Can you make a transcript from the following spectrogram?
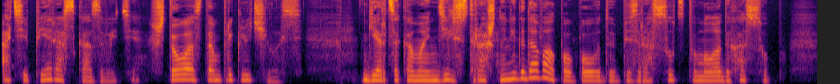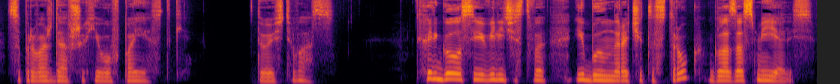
а теперь рассказывайте, что у вас там приключилось? Герцог Амандиль страшно негодовал по поводу безрассудства молодых особ, сопровождавших его в поездке. То есть вас. Хоть голос Ее Величества и был нарочито строг, глаза смеялись.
